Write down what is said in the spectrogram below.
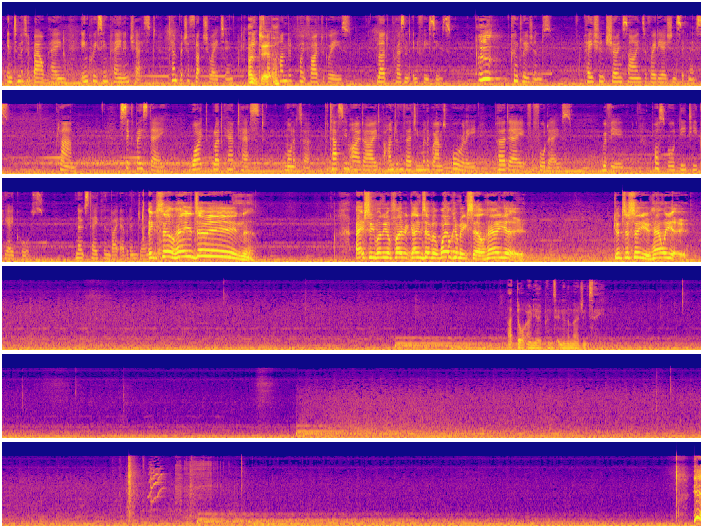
Intermittent bowel pain, increasing pain in chest, temperature fluctuating, Oh, peaks dear. at 100.5 degrees. Blood present in feces. Conclusions. Patient showing signs of radiation sickness. Plan. Sick base day. White blood count test. Monitor. Potassium iodide 130 milligrams orally per day for four days. Review. Possible DTPA course. Notes taken by Evelyn Jones. Excel, how you doing? Actually, one of your favourite games ever. Welcome, Excel. How are you? Good to see you. How are you? That door only opens in an emergency.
